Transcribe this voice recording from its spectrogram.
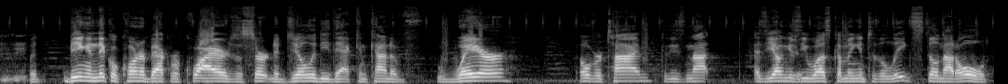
Mm-hmm. But being a nickel cornerback requires a certain agility that can kind of wear over time because he's not as young as he was coming into the league, still not old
